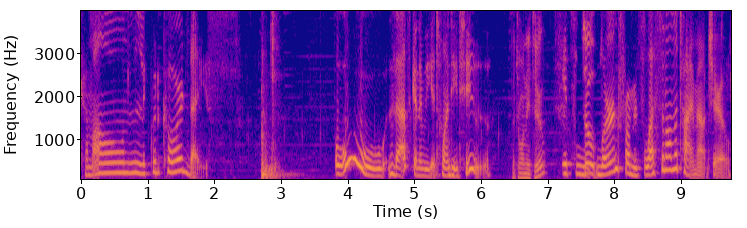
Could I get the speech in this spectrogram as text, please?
Come on, liquid cord dice. Oh, that's going to be a 22. A 22? It's So- learned from its lesson on the timeout, Cheryl.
